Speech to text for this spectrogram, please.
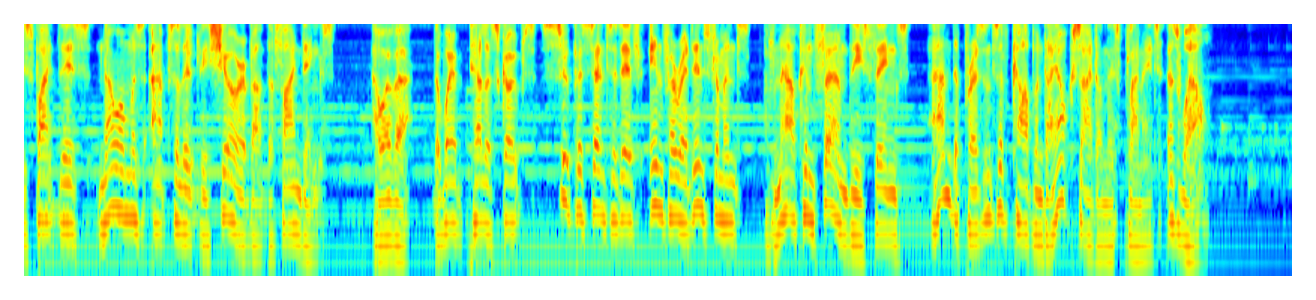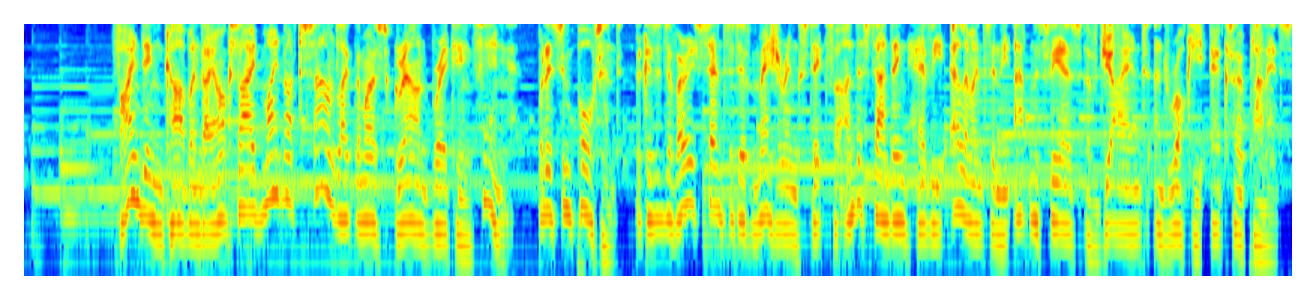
Despite this, no one was absolutely sure about the findings. However, the Webb telescope's super sensitive infrared instruments have now confirmed these things and the presence of carbon dioxide on this planet as well. Finding carbon dioxide might not sound like the most groundbreaking thing, but it's important because it's a very sensitive measuring stick for understanding heavy elements in the atmospheres of giant and rocky exoplanets.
